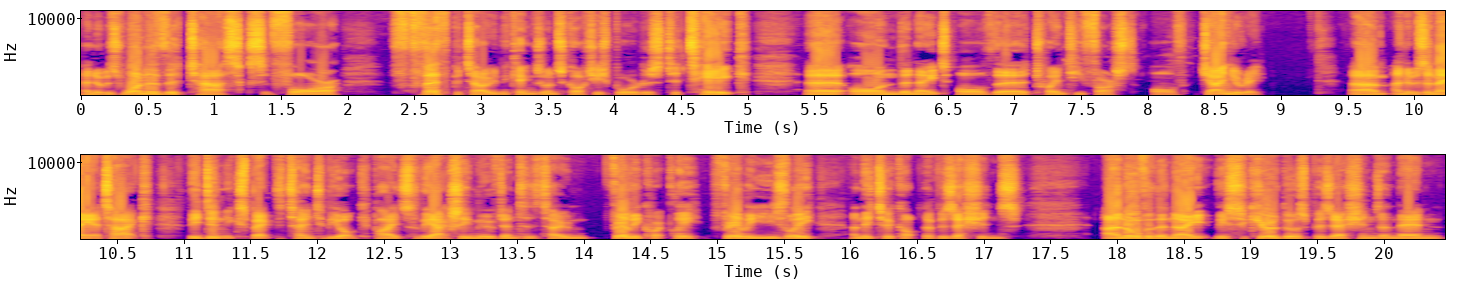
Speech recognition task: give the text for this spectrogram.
and it was one of the tasks for. Fifth Battalion, the King's Own Scottish Borders, to take uh, on the night of the 21st of January. Um, and it was a night attack. They didn't expect the town to be occupied, so they actually moved into the town fairly quickly, fairly easily, and they took up their positions. And over the night, they secured those positions, and then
